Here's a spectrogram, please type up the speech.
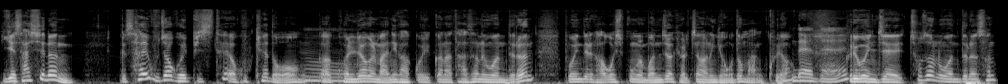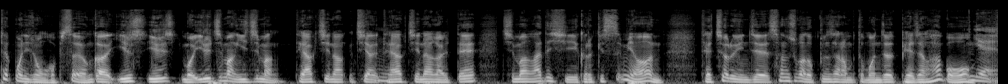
이게 사실은 그 사회 구조가 거의 비슷해요. 국회도. 그러니까 음. 권력을 많이 갖고 있거나 다선 의원들은 본인들이 가고 싶은 걸 먼저 결정하는 경우도 많고요. 네네. 그리고 이제 초선 의원들은 선택권이 좀 없어요. 그러니까 일, 일, 뭐 1지망, 2지망, 대학 진학, 지- 음. 대학 진학할 때 지망하듯이 그렇게 쓰면 대체로 이제 선수가 높은 사람부터 먼저 배정하고 예.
